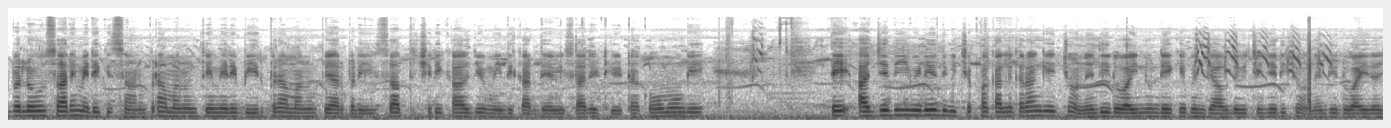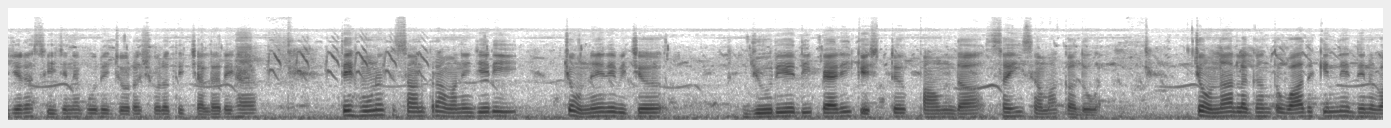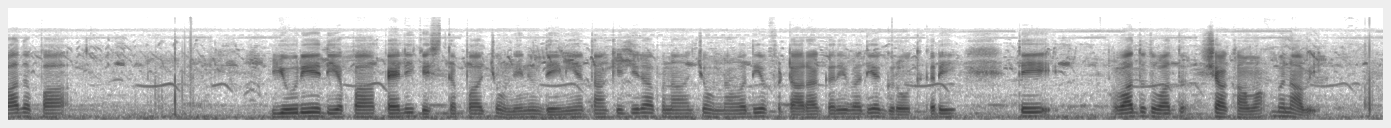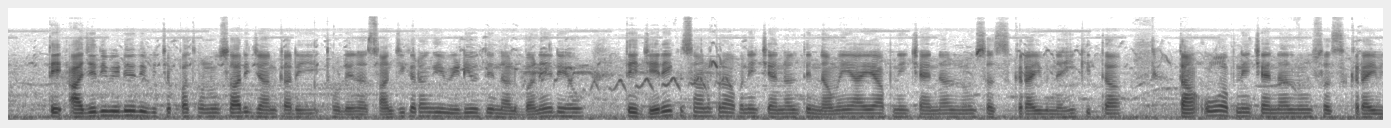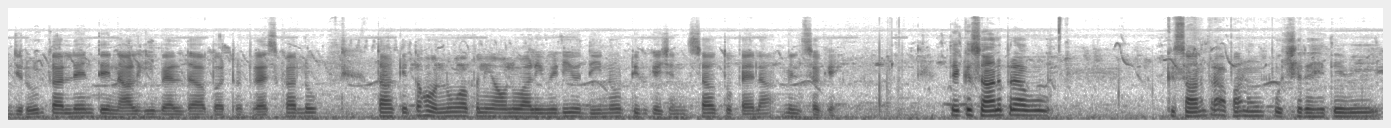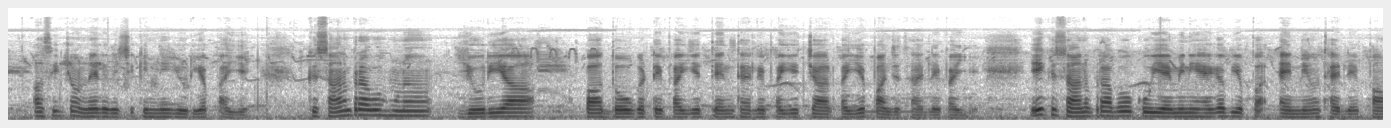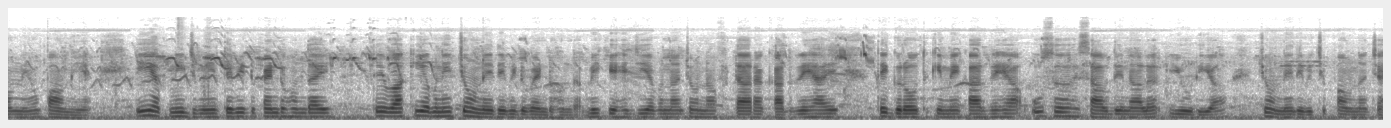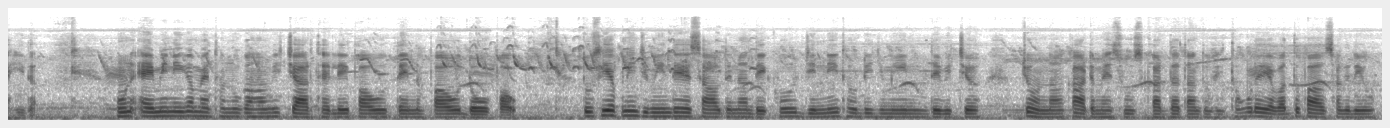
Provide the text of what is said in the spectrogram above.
ਵੱਲੋਂ ਸਾਰੇ ਮੇਰੇ ਕਿਸਾਨ ਭਰਾਵਾਂ ਨੂੰ ਤੇ ਮੇਰੇ ਵੀਰ ਭਰਾਵਾਂ ਨੂੰ ਪਿਆਰ ਭਰੀ ਸਤਿ ਸ਼੍ਰੀ ਅਕਾਲ ਜੀ। ਉਮੀਦ ਕਰਦੇ ਆ ਵੀ ਸਾਰੇ ਠੀਕ ਠਾਕ ਹੋਵੋਗੇ। ਤੇ ਅੱਜ ਦੀ ਵੀਡੀਓ ਦੇ ਵਿੱਚ ਆਪਾਂ ਗੱਲ ਕਰਾਂਗੇ ਝੋਨੇ ਦੀ ਦਵਾਈ ਨੂੰ ਲੈ ਕੇ। ਪੰਜਾਬ ਦੇ ਵਿੱਚ ਜਿਹੜੀ ਝੋਨੇ ਦੀ ਦਵਾਈ ਦਾ ਜਿਹੜਾ ਸੀਜ਼ਨ ਹੈ, ਪੂਰੇ ਜ਼ੋਰਾਂ ਸ਼ੋਰਾਂ ਤੇ ਚੱਲ ਰਿਹਾ। ਤੇ ਹੁਣ ਕਿਸਾਨ ਭਰਾਵਾਂ ਨੇ ਜਿਹੜੀ ਝੋਨੇ ਦੇ ਵਿੱਚ ਯੂਰੀਏ ਦੀ ਪਹਿਲੀ ਕਿਸ਼ਤ ਪਾਉਣ ਦਾ ਸਹੀ ਸਮਾਂ ਕਦੋਂ ਹੈ? ਝੋਨਾ ਲੱਗਣ ਤੋਂ ਬਾਅਦ ਕਿੰਨੇ ਦਿਨ ਬਾਅਦ ਆਪਾਂ ਯੂਰੀਏ ਦੀ ਆਪਾਂ ਪਹਿਲੀ ਕਿਸ਼ਤ ਆਪਾਂ ਝੋਨੇ ਨੂੰ ਦੇਣੀ ਹੈ ਤਾਂ ਕਿ ਜਿਹੜਾ ਆਪਣਾ ਝੋਨਾ ਵਧੀਆ ਫਟਾਰਾ ਕਰੇ, ਵਧੀਆ ਗਰੋਥ ਕਰੇ ਤੇ ਵੱਧ ਤੋਂ ਵੱਧ ਸ਼ਾਖਾਵਾਂ ਬਣਾਵੇ। ਤੇ ਅੱਜ ਦੀ ਵੀਡੀਓ ਦੇ ਵਿੱਚ ਆਪਾਂ ਤੁਹਾਨੂੰ ਸਾਰੀ ਜਾਣਕਾਰੀ ਤੁਹਾਡੇ ਨਾਲ ਸਾਂਝੀ ਕਰਾਂਗੇ। ਵੀਡੀਓ ਦੇ ਨਾਲ ਬਣੇ ਰਹੋ ਤੇ ਜਿਹੜੇ ਕਿਸਾਨ ਭਰਾ ਆਪਣੇ ਚੈਨਲ ਤੇ ਨਵੇਂ ਆਏ, ਆਪਣੇ ਚੈਨਲ ਨੂੰ ਸਬਸਕ੍ਰਾਈਬ ਨਹੀਂ ਕੀਤਾ ਤਾਂ ਉਹ ਆਪਣੇ ਚੈਨਲ ਨੂੰ ਸਬਸਕ੍ਰਾਈਬ ਜ਼ਰੂਰ ਕਰ ਲੈਣ ਤੇ ਨਾਲ ਹੀ ਬੈਲ ਦਾ ਬਟਨ ਪ੍ਰੈਸ ਕਰ ਲਓ। ਤਾਂ ਕਿ ਤੁਹਾਨੂੰ ਆਪਣੀ ਆਉਣ ਵਾਲੀ ਵੀਡੀਓ ਦੀ ਨੋਟੀਫਿਕੇਸ਼ਨ ਸਭ ਤੋਂ ਪਹਿਲਾਂ ਮਿਲ ਸਕੇ। ਤੇ ਕਿਸਾਨ ਭਰਾਵੋ, ਕਿਸਾਨ ਭਰਾਵਾਂ ਨੂੰ ਪੁੱਛ ਰਹੇ ਤੇ ਵੀ ਅਸੀਂ ਝੋਨੇ ਦੇ ਵਿੱਚ ਕਿੰਨੀ ਯੂਰੀਆ ਪਾਈਏ? ਕਿਸਾਨ ਭਰਾਵੋ, ਹੁਣ ਯੂਰੀਆ ਆਪਾਂ ਦੋ ਗੱਟੇ ਪਾਈਏ, ਤਿੰਨ ਥੈਲੇ ਪਾਈਏ, ਚਾਰ ਪਾਈਏ, ਪੰਜ ਥੈਲੇ ਪਾਈਏ। ਇਹ ਕਿਸਾਨ ਭਰਾਵੋ, ਕੋਈ ਐਵੇਂ ਨਹੀਂ ਹੈਗਾ ਵੀ ਆਪਾਂ ਐਨੇਓ ਥੈਲੇ ਪਾਉਣੇ ਹੋ ਪਾਉਣੀ ਹੈ। ਇਹ ਆਪਣੀ ਜ਼ਮੀਨ ਤੇ ਵੀ ਡਿਪੈਂਡ ਹੁੰਦਾ ਏ ਤੇ ਬਾਕੀ ਆਪਣੇ ਝੋਨੇ ਤੇ ਵੀ ਡਿਪੈਂਡ ਹੁੰਦਾ ਵੀ ਕਿਹੋ ਜੀ ਆਪਣਾ ਝੋਨਾ ਫਟਾਰਾ ਕਰ ਰਿਹਾ ਏ ਤੇ ਗਰੋਥ ਕਿਵੇਂ ਕਰ ਰਿਹਾ, ਉਸ ਹਿਸਾਬ ਦੇ ਨਾਲ ਯੂਰੀਆ ਝੋਨੇ ਦੇ ਵਿੱਚ ਪਾਉਣਾ ਚਾਹੀਦਾ। ਹੁਣ ਐਵੇਂ ਨਹੀਂਗਾ ਮੈਂ ਤੁਹਾਨੂੰ ਕਹਾਂ ਵੀ ਚਾਰ ਥੈਲੇ ਪਾਓ, ਤਿੰਨ ਪਾਓ, ਦੋ ਪਾਓ। ਤੁਸੀਂ ਆਪਣੀ ਜ਼ਮੀਨ ਦੇ ਹਿਸਾਬ ਦੇ ਨਾਲ ਦੇਖੋ, ਜਿੰਨੀ ਤੁਹਾਡੀ ਜ਼ਮੀਨ ਦੇ ਵਿੱਚ ਝੋਨਾ ਘਾਟ ਮਹਿਸੂਸ ਕਰਦਾ ਤਾਂ ਤੁਸੀਂ ਥੋੜ੍ਹਾ ਜਿਹਾ ਵੱਧ ਪਾ ਸਕਦੇ ਹੋ।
